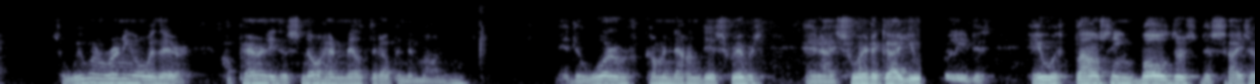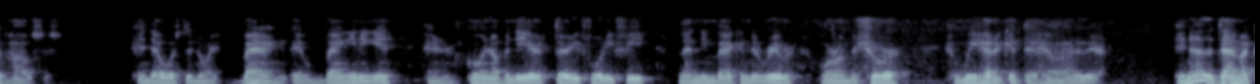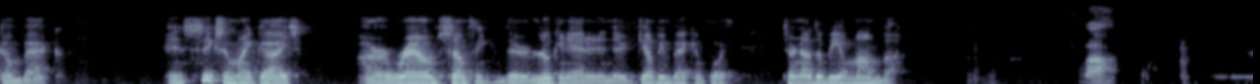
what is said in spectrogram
So we went running over there. Apparently, the snow had melted up in the mountain, and the water was coming down these rivers. And I swear to God, you believe this. It was bouncing boulders the size of houses. And that was the noise. Bang. They were banging again and going up in the air 30, 40 feet, landing back in the river or on the shore. And we had to get the hell out of there. Another time I come back, and six of my guys are around something. They're looking at it and they're jumping back and forth. Turned out to be a mamba. Wow.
